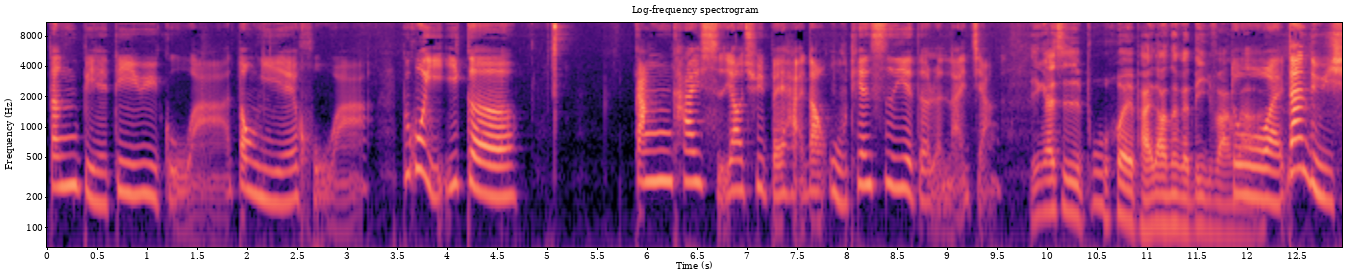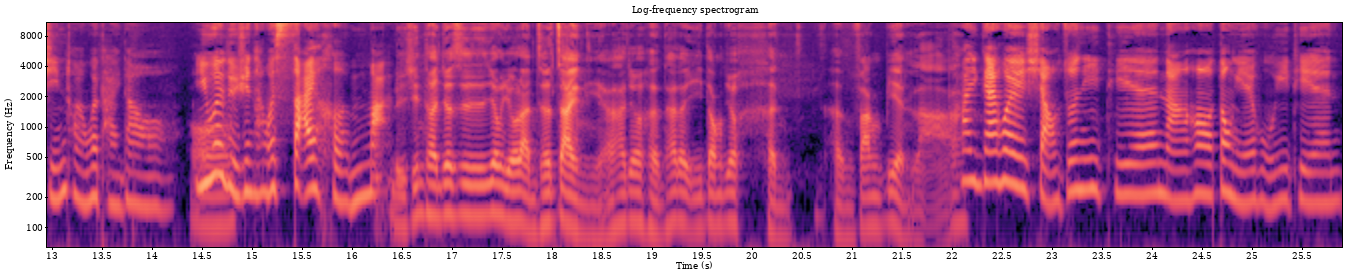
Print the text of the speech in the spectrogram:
登别地狱谷啊、洞爷湖啊。如果以一个刚开始要去北海道五天四夜的人来讲，应该是不会排到那个地方啦。对，但旅行团会排到哦，因为旅行团会塞很满。旅行团就是用游览车载你啊，它就很它的移动就很很方便啦。他应该会小樽一天，然后洞爷湖一天，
